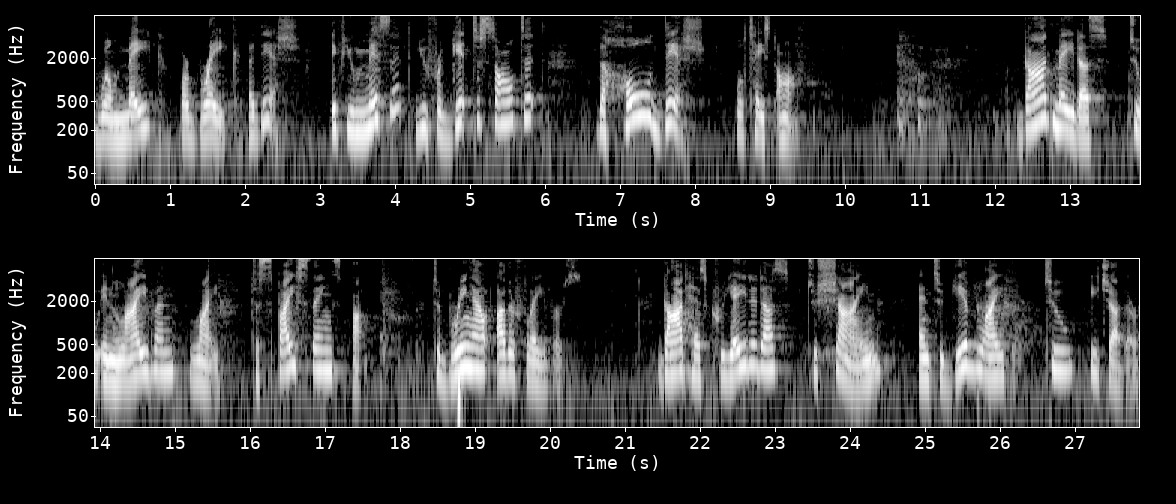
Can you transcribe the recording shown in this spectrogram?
will make or break a dish. If you miss it, you forget to salt it, the whole dish will taste off. God made us to enliven life, to spice things up, to bring out other flavors. God has created us to shine and to give life to each other.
